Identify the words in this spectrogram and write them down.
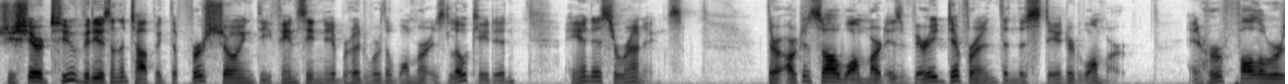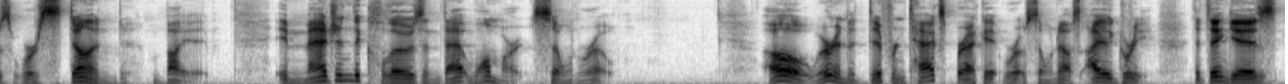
she shared two videos on the topic, the first showing the fancy neighborhood where the Walmart is located and its surroundings. Their Arkansas Walmart is very different than the standard Walmart, and her followers were stunned by it. Imagine the clothes in that Walmart, someone wrote. Oh, we're in a different tax bracket, wrote someone else. I agree. The thing is,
